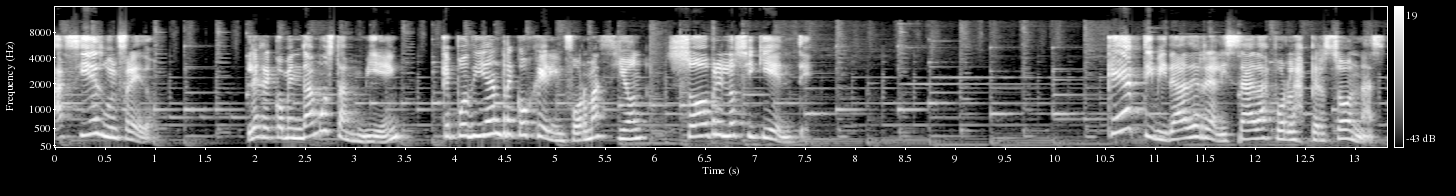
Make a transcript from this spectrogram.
Así es, Wilfredo. Les recomendamos también que podían recoger información sobre lo siguiente. ¿Qué actividades realizadas por las personas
